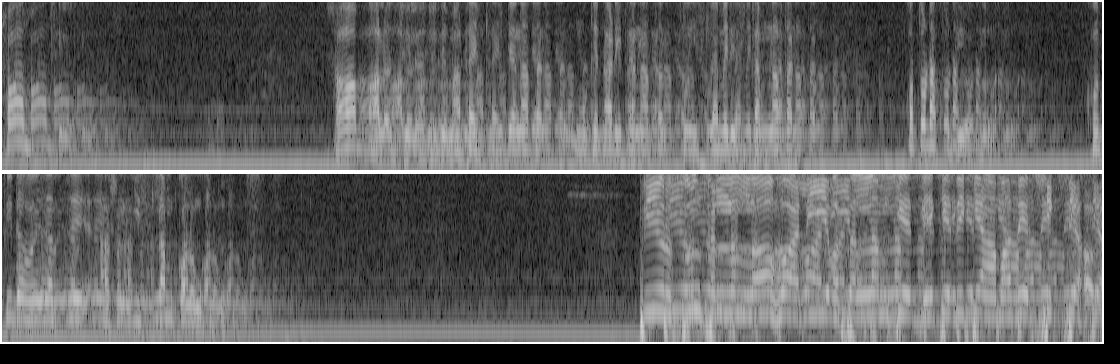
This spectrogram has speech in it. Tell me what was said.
সব ছিল। সব ভালো ছিল। যদি মাথায় টুপিটা না থাকতো মুখে দাড়িটা না থাকতো ইসলামের ইসলাম না থাকতো অতটা ক্ষতি হতো না। ক্ষতিটা হয়ে যাচ্ছে আসলে ইসলাম কলঙ্কিত হচ্ছে। প্রিয় রসুল সাল্লাল্লাহু আলাইহি ওয়াসাল্লামকে দেখে দেখে আমাদের শিখতে হবে।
